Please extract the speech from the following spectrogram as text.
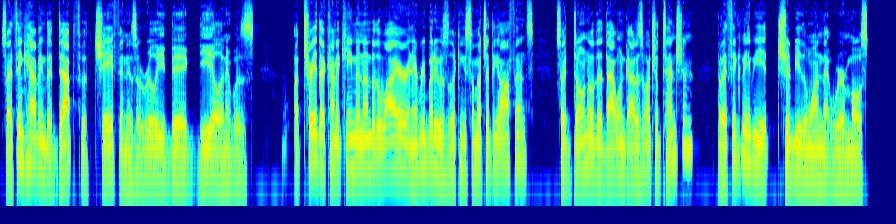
So I think having the depth with Chafin is a really big deal. And it was a trade that kind of came in under the wire, and everybody was looking so much at the offense. So I don't know that that one got as much attention, but I think maybe it should be the one that we're most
